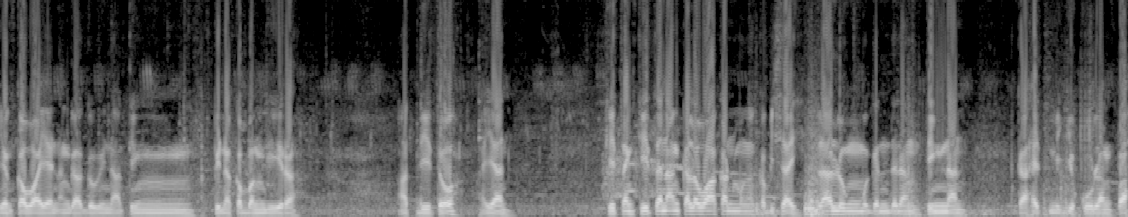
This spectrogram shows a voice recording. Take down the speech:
Yung kawayan ang gagawin nating pinakabanggira. At dito, ayan. Kitang kita na ang kalawakan mga kabisay. Lalong maganda ng tingnan kahit medyo kulang pa.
